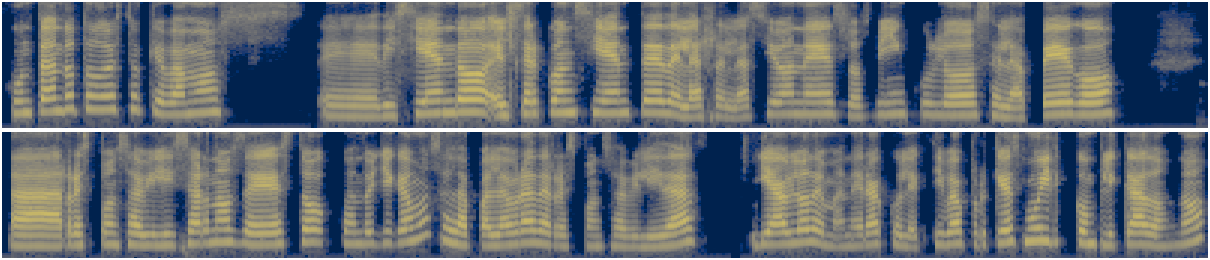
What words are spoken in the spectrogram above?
juntando todo esto que vamos eh, diciendo, el ser consciente de las relaciones, los vínculos, el apego, a responsabilizarnos de esto, cuando llegamos a la palabra de responsabilidad, y hablo de manera colectiva porque es muy complicado, ¿no?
